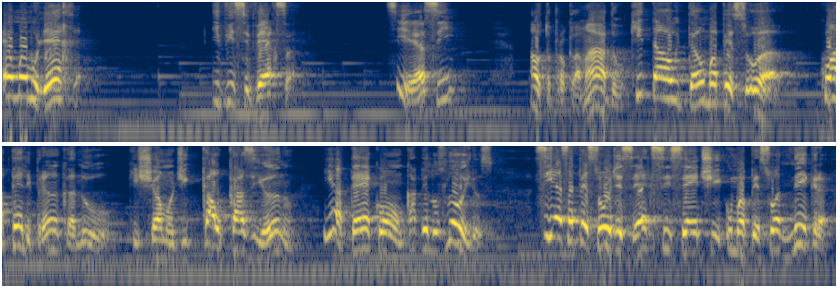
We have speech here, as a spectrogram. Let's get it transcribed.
é uma mulher e vice-versa. Se é assim, Autoproclamado, que tal então uma pessoa com a pele branca no que chamam de caucasiano e até com cabelos loiros? Se essa pessoa disser que se sente uma pessoa negra,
